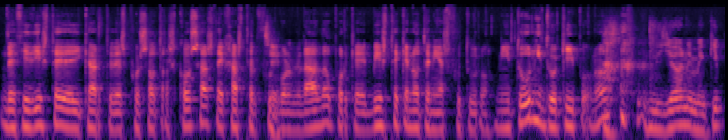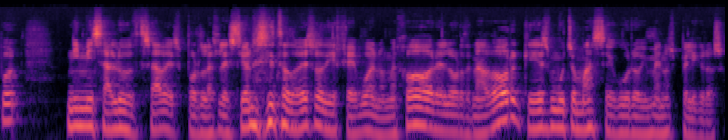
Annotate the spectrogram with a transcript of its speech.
decidiste dedicarte después a otras cosas, dejaste el Sí. fútbol de lado porque viste que no tenías futuro, ni tú ni tu equipo, ¿no? Ni yo, ni mi equipo, ni mi salud, ¿sabes? Por las lesiones y todo eso, dije, bueno, mejor el ordenador, que es mucho más seguro y menos peligroso.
